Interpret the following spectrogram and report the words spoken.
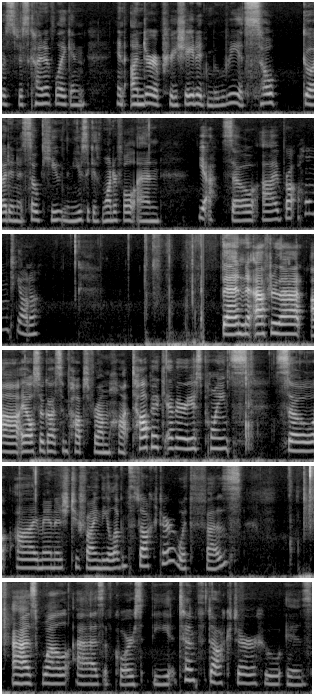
was just kind of like an an underappreciated movie. It's so good and it's so cute, and the music is wonderful, and yeah, so I brought home Tiana. Then after that, uh, I also got some pops from Hot Topic at various points. So I managed to find the 11th Doctor with Fez, as well as, of course, the 10th Doctor, who is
